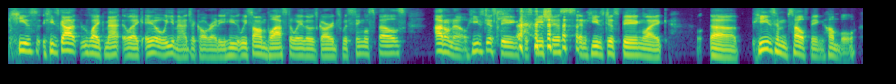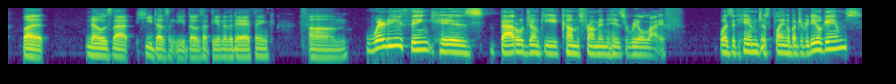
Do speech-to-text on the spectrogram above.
he's he's got like ma- like AOE magic already. He we saw him blast away those guards with single spells. I don't know. He's just being facetious and he's just being like uh he's himself being humble, but knows that he doesn't need those at the end of the day, I think. Um Where do you think his battle junkie comes from in his real life? Was it him just playing a bunch of video games?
